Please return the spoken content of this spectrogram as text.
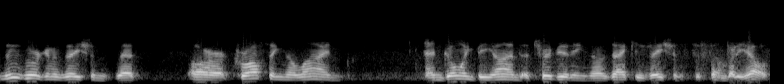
news organizations that are crossing the line and going beyond attributing those accusations to somebody else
